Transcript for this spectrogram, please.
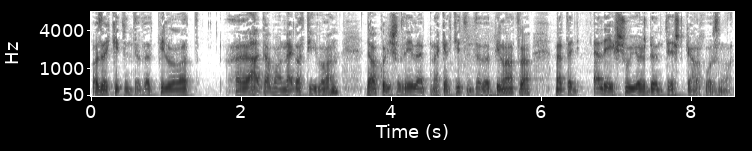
az egy kitüntetett pillanat, általában negatívan, de akkor is az életnek egy kitüntetett pillanatra, mert egy elég súlyos döntést kell hoznod.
